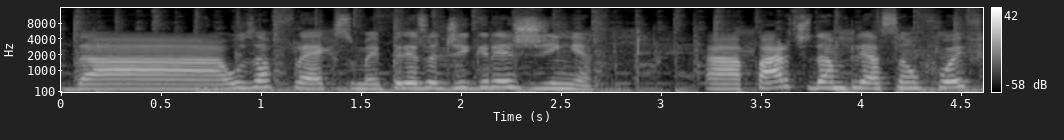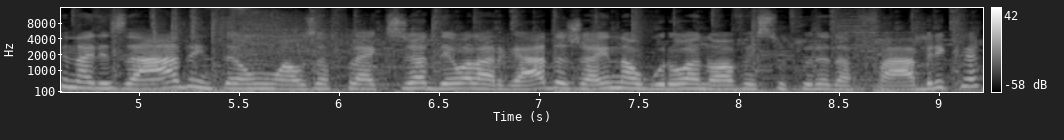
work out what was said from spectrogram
da Usaflex, uma empresa de igrejinha. A parte da ampliação foi finalizada, então a Usaflex já deu a largada, já inaugurou a nova estrutura da fábrica,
